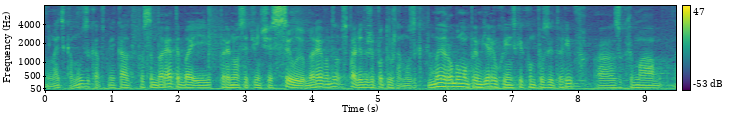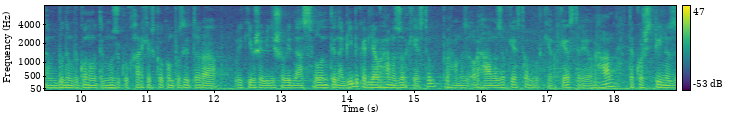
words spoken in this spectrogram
німецька музика, яка просто бере тебе і переносить в інші силою. Бере вона справді дуже потужна музика. Ми робимо прем'єри українських композиторів. Зокрема, будемо виконувати музику харківського композитора, який вже відійшов від нас Валентина Бібіка для органу з оркестром. Програма з органу з оркестром, великий оркестр і орган. Також спільно з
